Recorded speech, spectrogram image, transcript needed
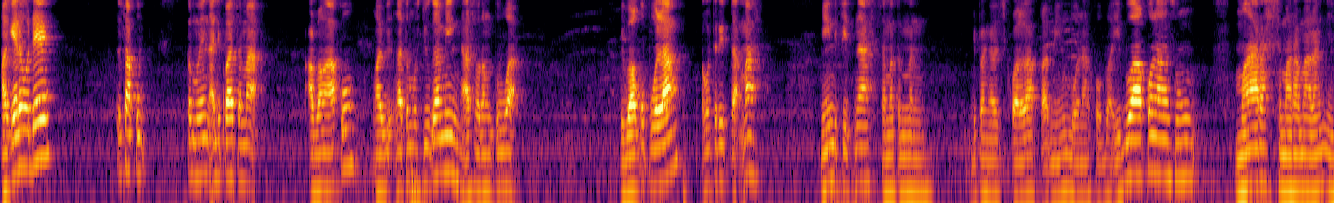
Akhirnya udah terus aku temuin Adipat sama abang aku nggak nggak tembus juga Ming. Harus orang tua. Ibu aku pulang aku cerita mah Ming difitnah sama temen. Dipanggil di sekolah kami bawa narkoba. Ibu aku langsung marah semarah-marahnya.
